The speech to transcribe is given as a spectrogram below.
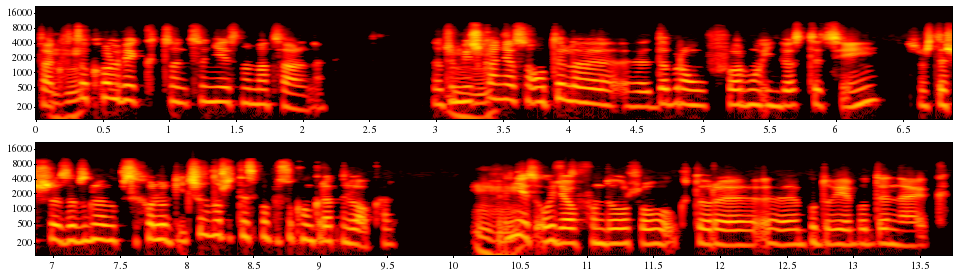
Tak, mhm. cokolwiek, co, co nie jest namacalne. Znaczy, mhm. mieszkania są o tyle dobrą formą inwestycji, też ze względów psychologicznych, no, że to jest po prostu konkretny lokal. Mhm. To nie jest udział w funduszu, który e, buduje budynek.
